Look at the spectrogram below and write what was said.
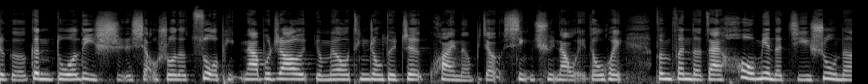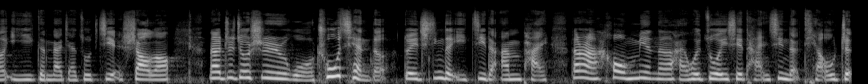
这个更多历史小说的作品，那不知道有没有听众对这块呢比较有兴趣？那我也都会纷纷的在后面的集数呢一一跟大家做介绍了。那这就是我粗浅的对新的一季的安排。当然后面呢还会做一些弹性的调整。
